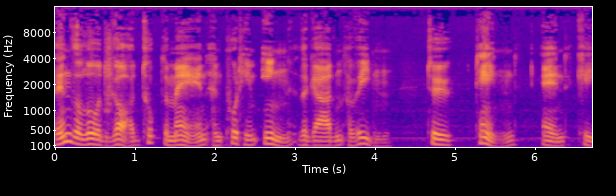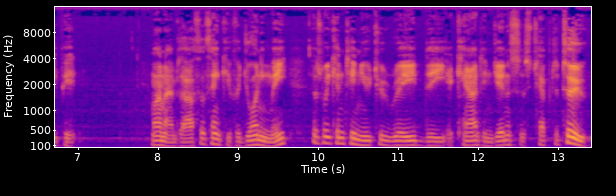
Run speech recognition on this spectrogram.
Then the Lord God took the man and put him in the Garden of Eden to tend and keep it. My name's Arthur. Thank you for joining me as we continue to read the account in Genesis chapter 2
